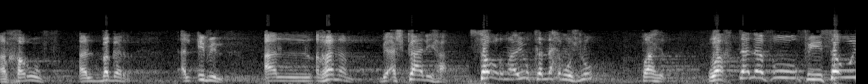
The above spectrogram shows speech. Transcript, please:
الخروف البقر الإبل الغنم بأشكالها. ثور ما يؤكل لحمه شنو؟ طاهر. واختلفوا في ثور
